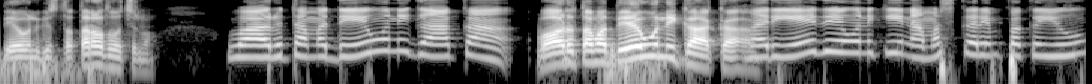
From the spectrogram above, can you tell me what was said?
దేవునికి తర్వాత వచ్చును వారు తమ దేవుని గాక. వారు తమ దేవుని కాక మరి ఏ దేవునికి నమస్కరింపకయు?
